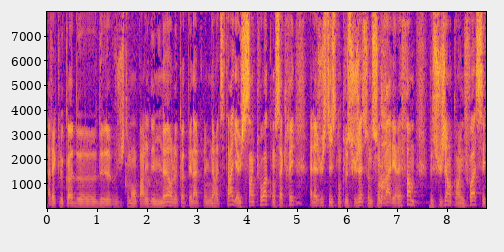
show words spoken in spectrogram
avec le code euh, de, justement, on parlait des mineurs, le code pénal pour les mineurs, etc. Il y a eu cinq lois consacrées à la justice. Donc le sujet, ce ne sont pas les réformes. Le sujet, encore une fois, c'est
